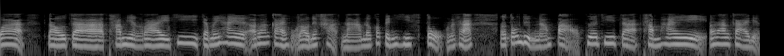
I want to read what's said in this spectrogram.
ว่าเราจะทำอย่างไรที่จะไม่ให้ร่างกายของเราเนี่ยขาดน้ำแล้วก็เป็นฮิสโตกนะคะ เราต้องดื่มน้ำเปล่าเพื่อที่จะทำให้ร่างกายเนี่ย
